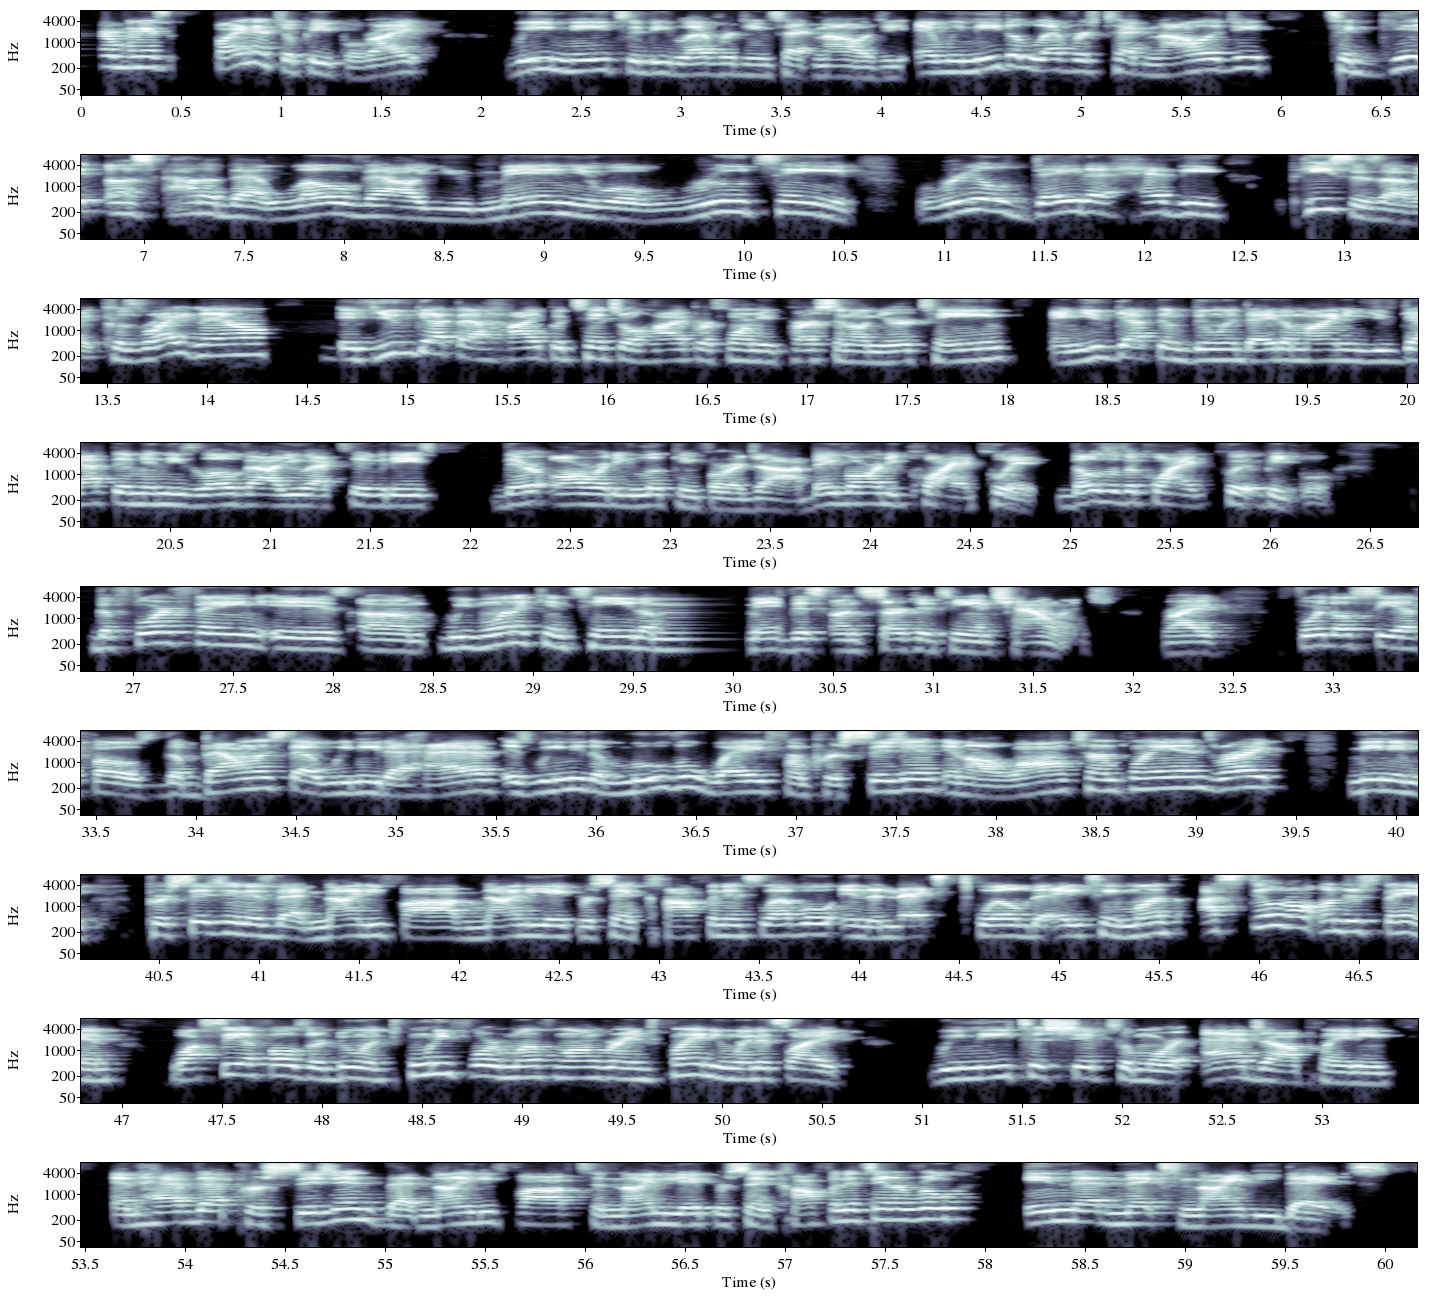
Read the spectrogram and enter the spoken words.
financial people, right? We need to be leveraging technology and we need to leverage technology to get us out of that low value, manual, routine, real data heavy pieces of it. Because right now, if you've got that high potential, high performing person on your team and you've got them doing data mining, you've got them in these low value activities, they're already looking for a job. They've already quiet quit. Those are the quiet quit people. The fourth thing is um, we want to continue to make this uncertainty and challenge, right? For those CFOs, the balance that we need to have is we need to move away from precision in our long term plans, right? Meaning precision is that 95, 98% confidence level in the next 12 to 18 months. I still don't understand why CFOs are doing 24 month long range planning when it's like we need to shift to more agile planning and have that precision, that 95 to 98% confidence interval in that next 90 days.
